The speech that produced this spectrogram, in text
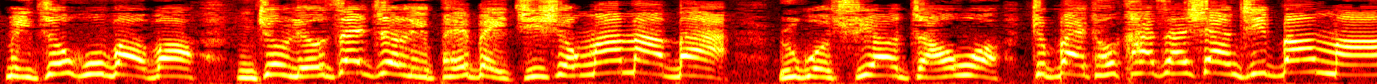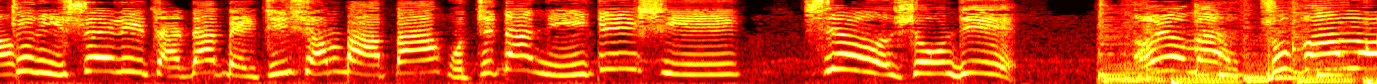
美洲虎宝宝，你就留在这里陪北极熊妈妈吧。如果需要找我，就拜托咔嚓相机帮忙。祝你顺利找到北极熊宝宝，我知道你一定行。谢了，兄弟。朋友们，出发喽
